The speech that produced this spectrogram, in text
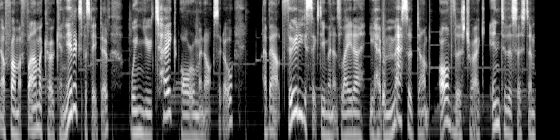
Now, from a pharmacokinetics perspective, when you take oral minoxidil, about 30 to 60 minutes later, you have a massive dump of this drug into the system,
